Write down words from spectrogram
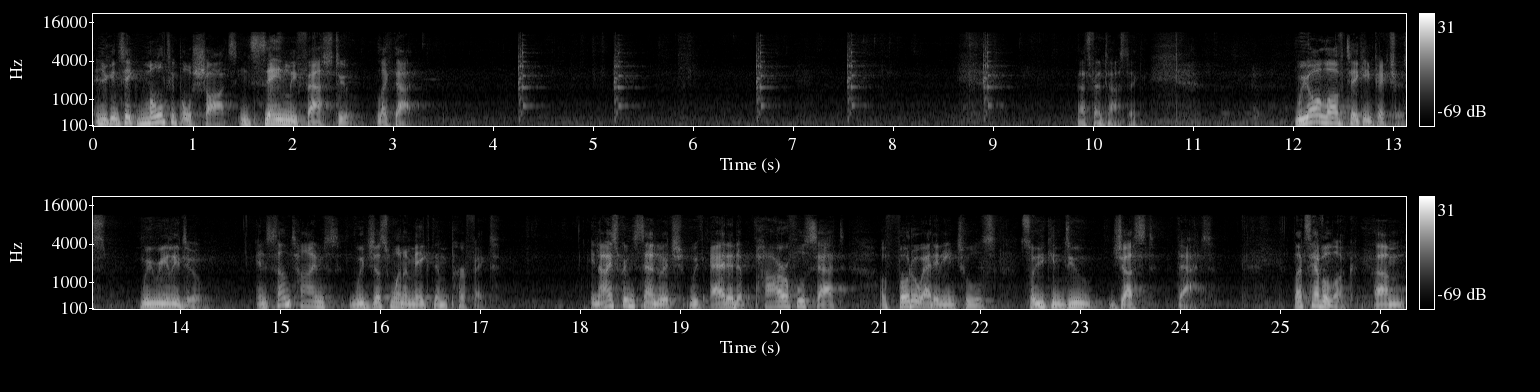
And you can take multiple shots insanely fast too, like that. That's fantastic. We all love taking pictures. We really do. And sometimes we just want to make them perfect. In Ice Cream Sandwich, we've added a powerful set of photo editing tools so you can do just that. Let's have a look. Um,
